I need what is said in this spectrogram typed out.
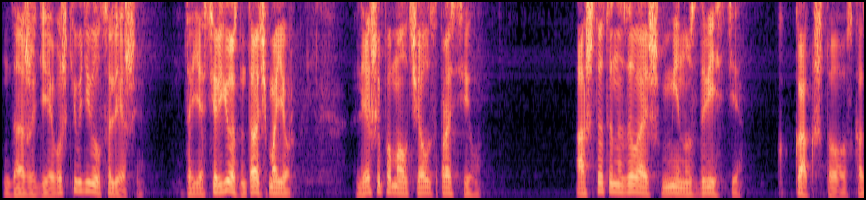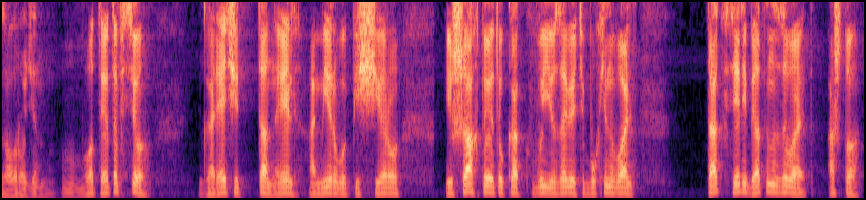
Даже девушке, удивился Леший. Да я серьезно, товарищ майор. Леший помолчал и спросил. А что ты называешь минус 200? Как что, сказал Рудин. Вот это все горячий тоннель, Амирову пещеру и шахту эту, как вы ее зовете, Бухенвальд. Так все ребята называют. А что?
